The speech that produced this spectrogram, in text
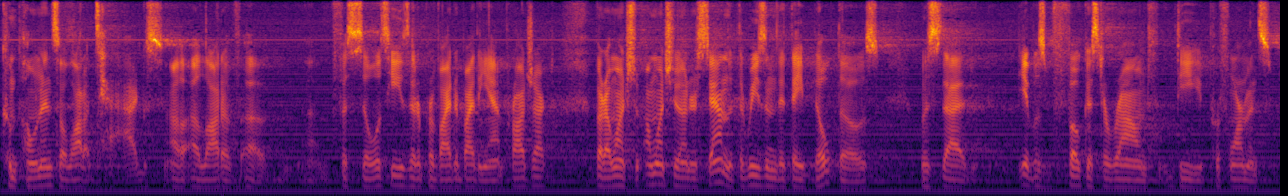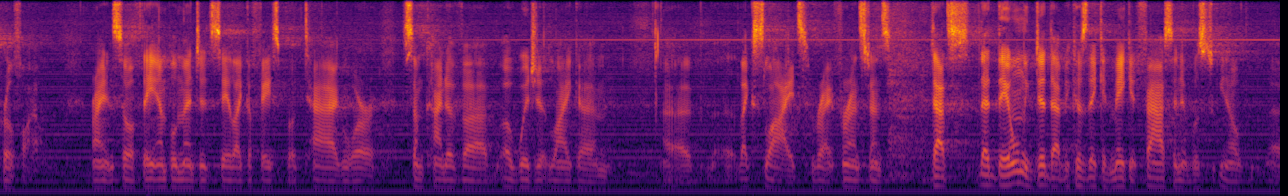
components, a lot of tags, a, a lot of uh, um, facilities that are provided by the AMP project. But I want, you, I want you to understand that the reason that they built those was that it was focused around the performance profile, right? And so if they implemented, say, like a Facebook tag or some kind of uh, a widget like um, uh, like slides, right? For instance, that's that they only did that because they could make it fast and it was you know uh,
